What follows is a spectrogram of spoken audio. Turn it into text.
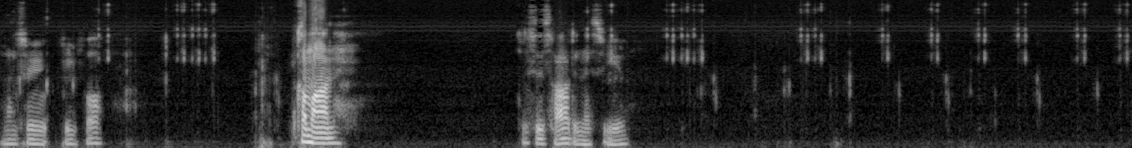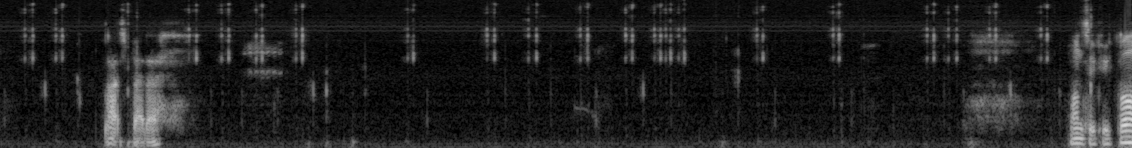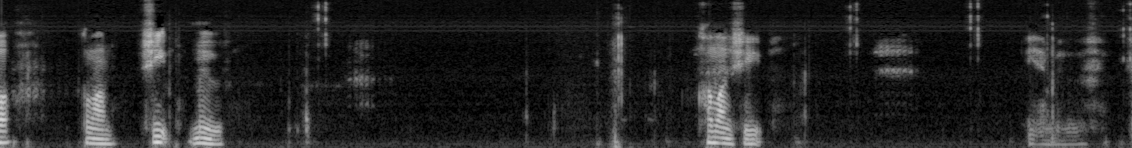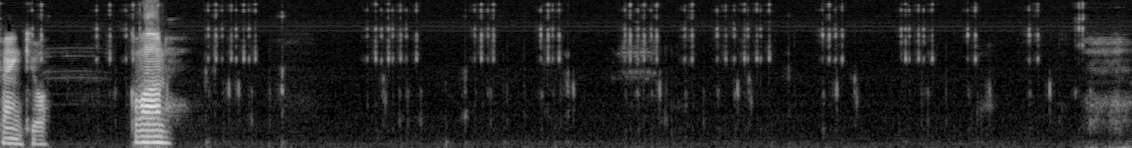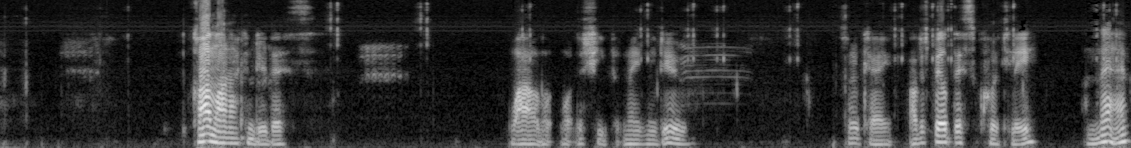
One, two, three, four. Come on. This is hard in this view. That's better. One, two, three, four. Come on. Sheep, move. Come on, sheep. Yeah, move. Thank you. Come on. Come on, I can do this. Wow, what the sheep made me do. It's okay. I'll just build this quickly. And then,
